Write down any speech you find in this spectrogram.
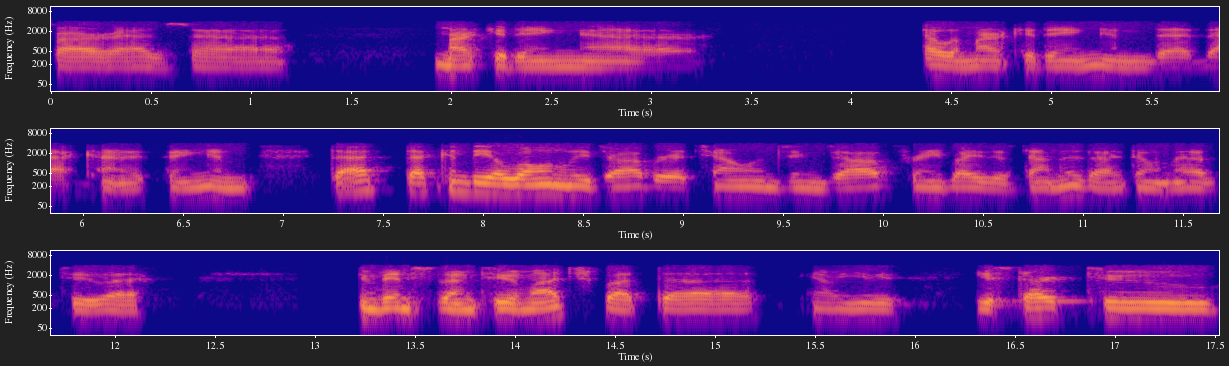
far as uh, marketing, uh, telemarketing, and uh, that kind of thing. And that that can be a lonely job or a challenging job for anybody that's done it. I don't have to uh, convince them too much, but uh, you know, you you start to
